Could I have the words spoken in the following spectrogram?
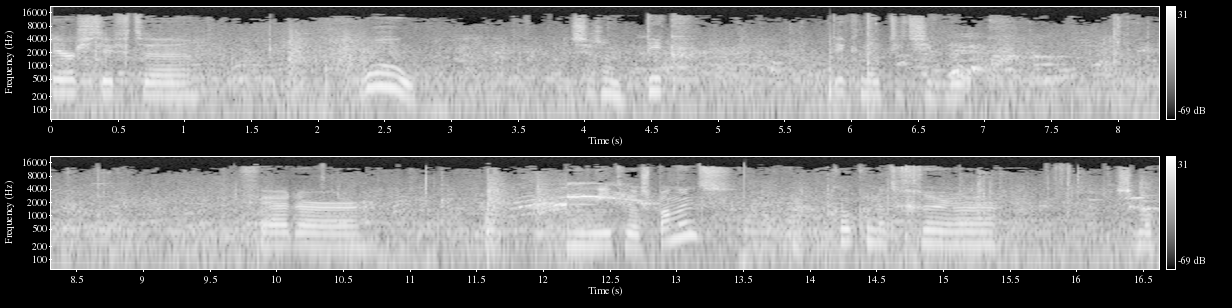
Keerstiften. Wow. Dit is zo'n dik, dik notitieblok. Verder niet heel spannend. Coconutgeur. Smok.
